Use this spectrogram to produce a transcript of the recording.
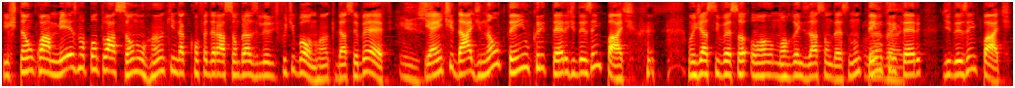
estão com a mesma pontuação no ranking da Confederação Brasileira de Futebol, no ranking da CBF. Isso. E a entidade não tem um critério de desempate. Onde já se vê uma, organização dessa, não tem um Verdade. critério de desempate.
